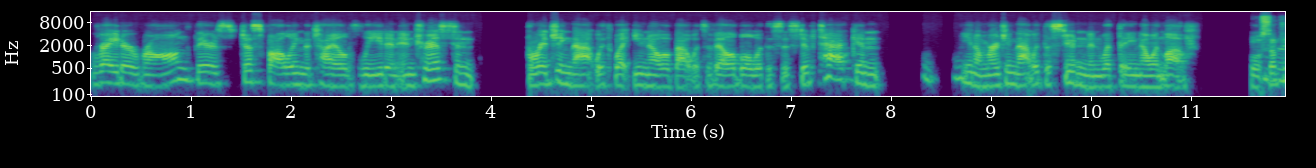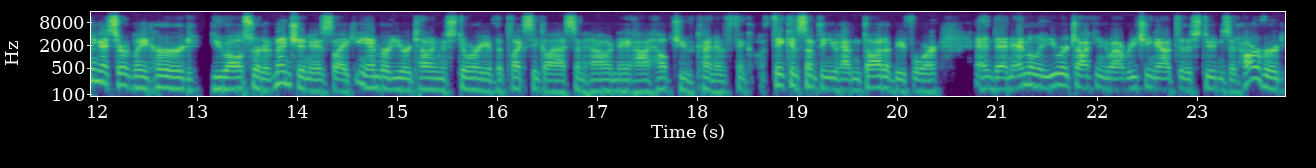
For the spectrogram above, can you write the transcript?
right or wrong. There's just following the child's lead and interest and bridging that with what you know about what's available with assistive tech and you know merging that with the student and what they know and love. Well, something mm-hmm. I certainly heard you all sort of mention is like Amber, you were telling the story of the plexiglass and how Neha helped you kind of think think of something you hadn't thought of before. And then Emily, you were talking about reaching out to the students at Harvard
